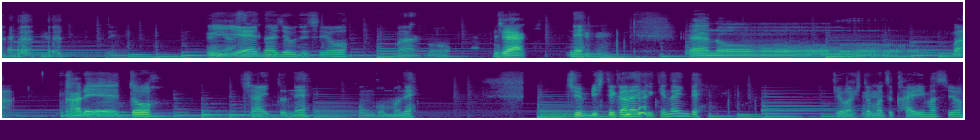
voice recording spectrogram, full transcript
ねいいえ、大丈夫ですよ。まあ、あの、じゃあ、うね、んあのーまあ、カレーとチャイとね、今後もね、準備していかないといけないんで、今日はひとまず帰りますよ。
